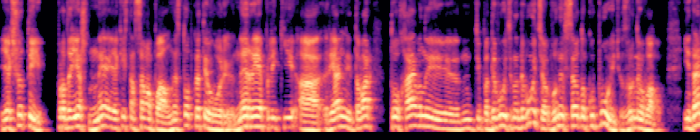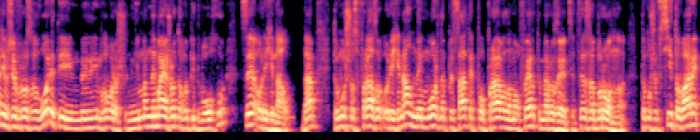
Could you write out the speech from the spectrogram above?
Якщо ти продаєш не якийсь там самопал, не стоп-категорію, не репліки, а реальний товар, то хай вони ну, типу, дивуються, не дивуються, вони все одно купують. Зверни увагу. І далі вже в розговорі ти їм говориш, що немає жодного підвоху, це оригінал. Да? Тому що фразу оригінал не можна писати по правилам оферти на розетці. Це заборонено, тому що всі товари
